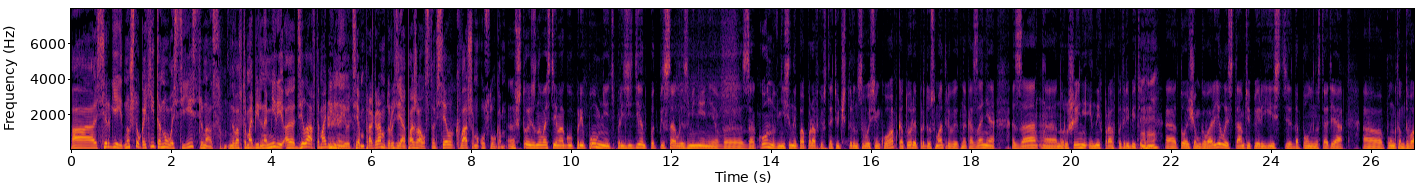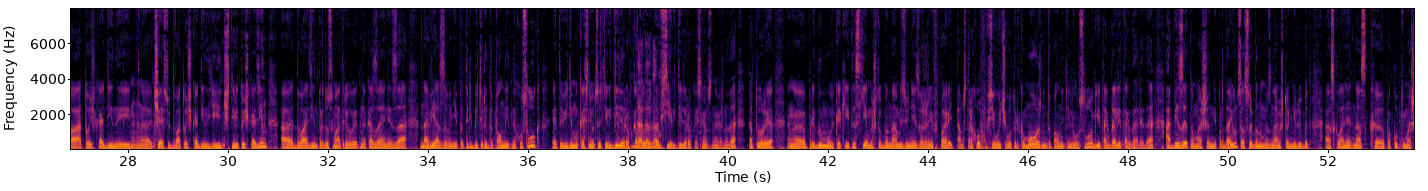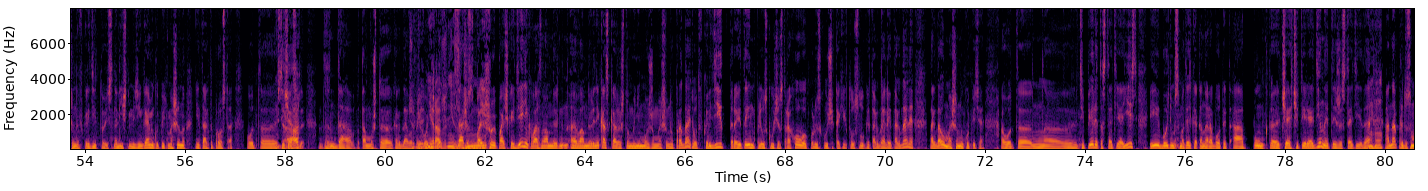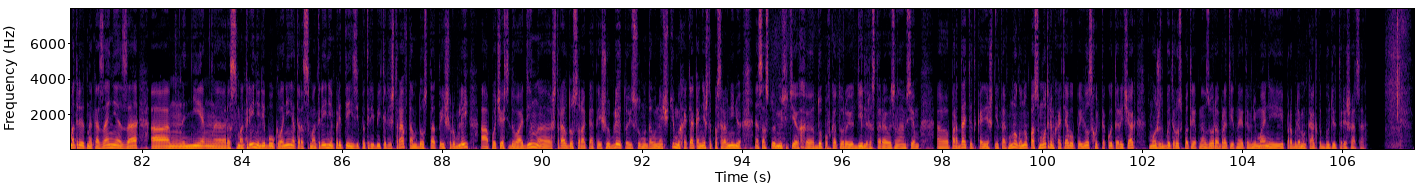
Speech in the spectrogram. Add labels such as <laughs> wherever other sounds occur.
А, Сергей, ну что, какие-то новости есть у нас в автомобильном мире? А, дела автомобильные, тема программы, друзья, пожалуйста, все к вашим услугам. Э, что из новостей могу припомнить? Президент подписал изменения в э, закон, внесены поправки в статью 14.8 КОАП, которая предусматривает наказание за э, нарушение иных прав потребителей. Угу. Э, то, о чем говорилось, там теперь есть дополнена статья э, пунктом 2.1 и э, частью 2.1 и 4.1. 2.1 предусматривает наказание за навязывание потребителю дополнительных услуг. Это, видимо, коснется тех дилеров, которые... Да, да, да. да всех дилеров коснется, наверное, да? Которые э, придумывают какие-то схемы, чтобы нам, извиняюсь выражение, впарить там страховку всего, чего только можно, дополнительные услуги и так далее, и так далее, да? А без этого машины не продаются. Особенно мы знаем, что они любят а, склонять нас к покупке машины в кредит. То есть с наличными деньгами купить машину не так-то просто. Вот э, да. сейчас... Да, потому потому что когда вы приходите ни разу не, даже с большой пачкой денег, вас, вам, э, вам наверняка скажут, что мы не можем машину продать, вот в кредит, трейд плюс куча страховок, плюс куча каких-то услуг и так далее, и так далее, тогда вы машину купите. А вот э, э, теперь эта статья есть, и будем смотреть, как она работает. А пункт, э, часть 4.1 этой же статьи, да, угу. она предусматривает наказание за э, не рассмотрение, либо уклонение от рассмотрения претензий потребителей. Штраф там до 100 тысяч рублей, а по части 2.1 один э, штраф до 40 тысяч рублей, то есть сумма довольно ощутимая, хотя, конечно, по сравнению э, со стоимостью тех э, допов, которые дилеры стараются нам всем продать, это, конечно, не так много, но посмотрим, хотя бы появился хоть какой-то рычаг, может быть, Роспотребнадзор обратит на это внимание, и проблема как-то будет решаться.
